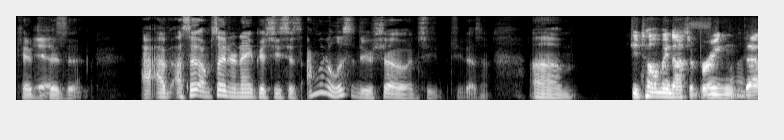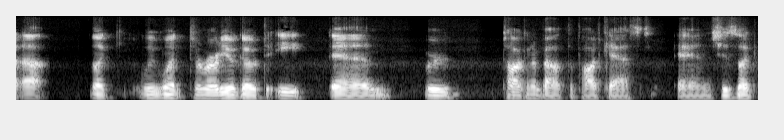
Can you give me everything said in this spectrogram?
came to visit. I, I, I said I'm saying her name because she says I'm going to listen to your show, and she she doesn't. Um, She told me not to bring that up. Like we went to Rodeo Goat to eat, and we are talking about the podcast, and she's like,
